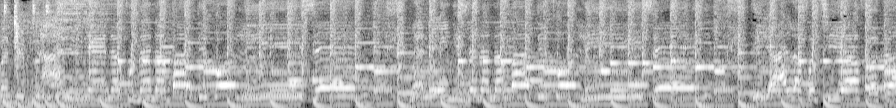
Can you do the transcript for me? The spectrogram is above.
mandeh bnanako nanambady pôlise manen izananambady pôlise dialafô ty afaka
